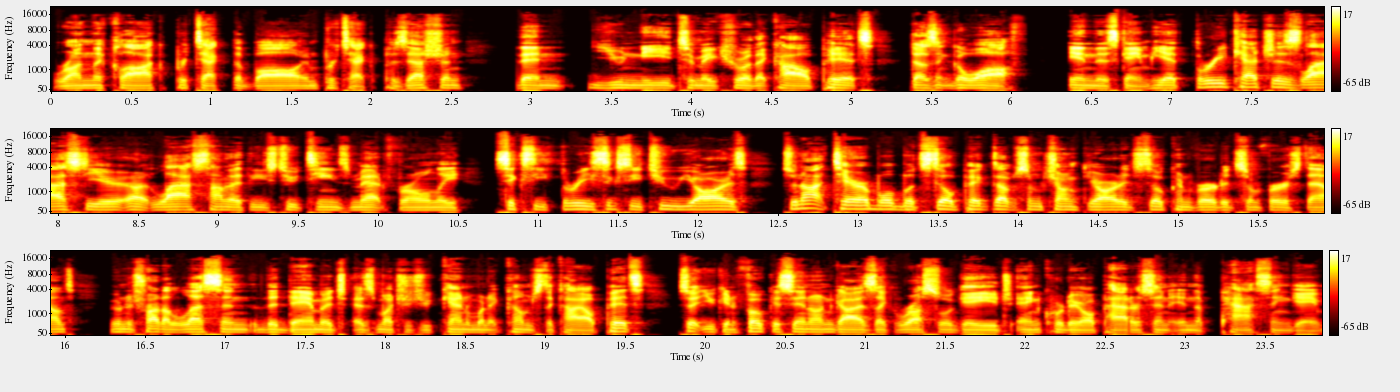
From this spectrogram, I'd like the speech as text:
run the clock, protect the ball, and protect possession then you need to make sure that Kyle Pitts doesn't go off in this game. He had three catches last year, uh, last time that these two teams met for only 63, 62 yards. So not terrible, but still picked up some chunk yardage, still converted some first downs. You want to try to lessen the damage as much as you can when it comes to Kyle Pitts so that you can focus in on guys like Russell Gage and Cordarrelle Patterson in the passing game.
